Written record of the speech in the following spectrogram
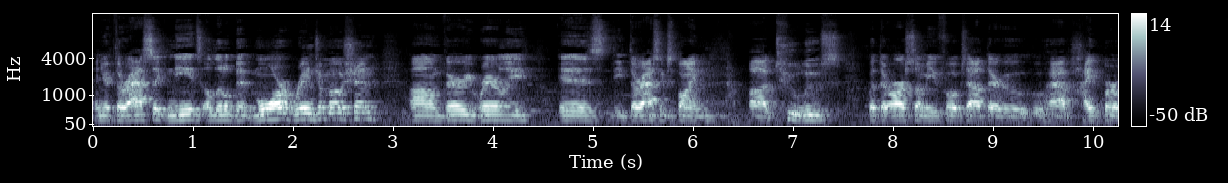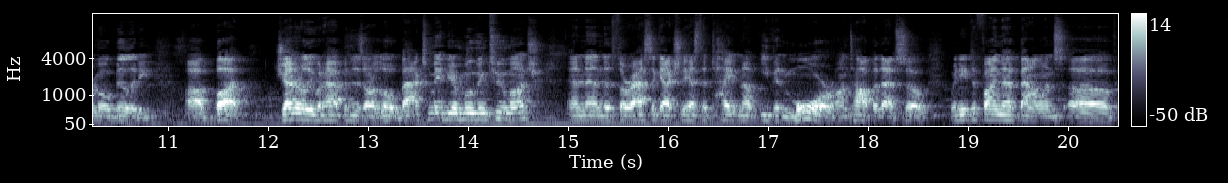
and your thoracic needs a little bit more range of motion, um, very rarely is the thoracic spine uh, too loose, but there are some of you folks out there who, who have hypermobility. Uh, but generally what happens is our low backs maybe are moving too much, and then the thoracic actually has to tighten up even more on top of that. So we need to find that balance of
